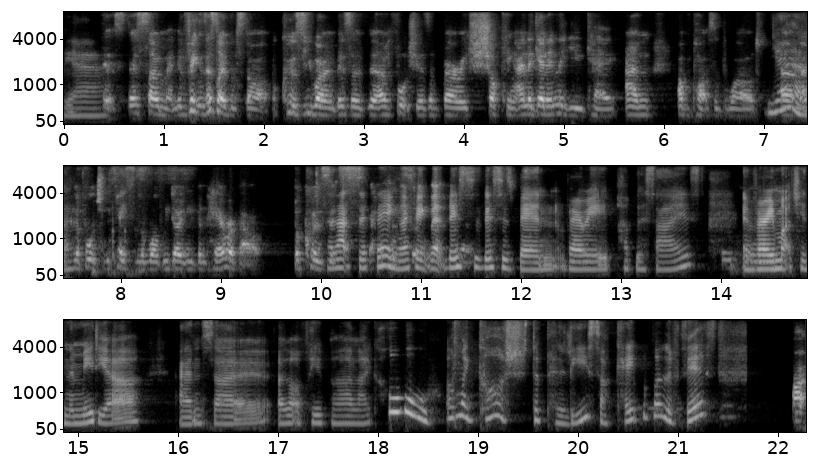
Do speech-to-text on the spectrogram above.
yeah. There's, there's so many things. Let's not start because you won't. There's a unfortunately there's a very shocking, and again in the UK and other parts of the world. um, Yeah. and unfortunately, cases in the world we don't even hear about because And that's the thing. I think that this this has been very publicized yeah. and very much in the media And so a lot of people are like, oh, oh my gosh, the police are capable of this. I,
